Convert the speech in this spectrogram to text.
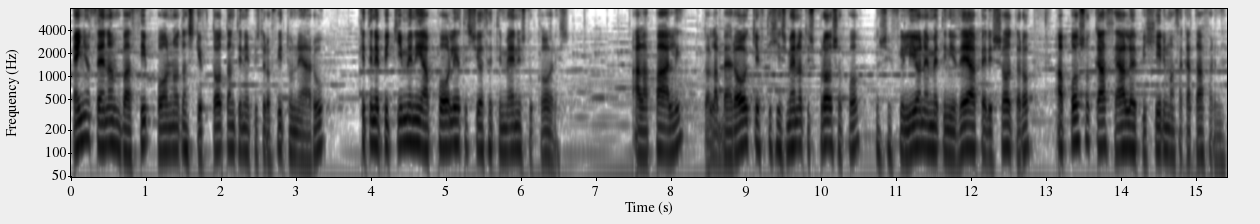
ένιωθε έναν βαθύ πόνο όταν σκεφτόταν την επιστροφή του νεαρού και την επικείμενη απώλεια της υιοθετημένης του κόρης αλλά πάλι το λαμπερό και ευτυχισμένο της πρόσωπο τον συμφιλίωνε με την ιδέα περισσότερο από όσο κάθε άλλο επιχείρημα θα κατάφερνε.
